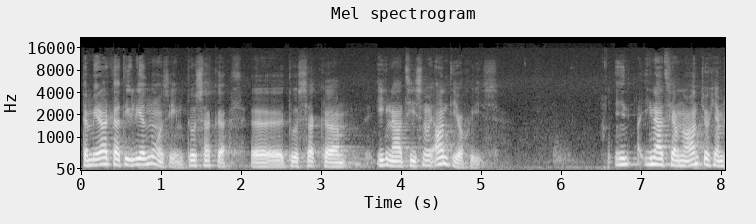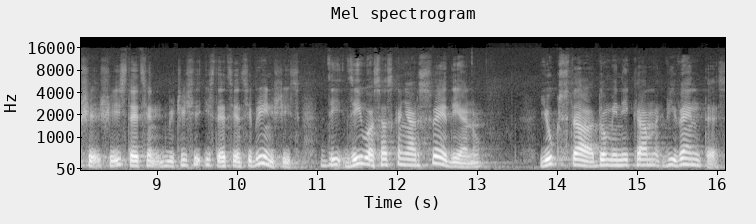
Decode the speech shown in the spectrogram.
Tam ir ārkārtīgi liela nozīme. To saka, to saka Ignācijas no Antiohijas. Ignācijam no Antiohiem šī, šī izteiciens, šis izteiciens ir brīnišķīgs. Dzīvo saskaņā ar svētdienu. Juxtā Dominikam viventes.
